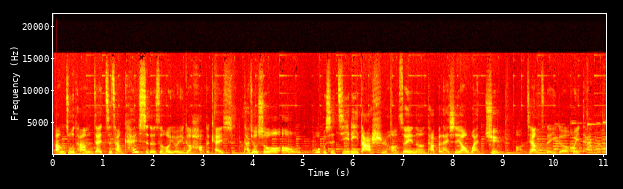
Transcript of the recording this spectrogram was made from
帮助他们在职场开始的时候有一个好的开始。他就说哦，我不是激励大师哈，所以呢，他本来是要婉拒啊这样子的一个会谈的哈。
